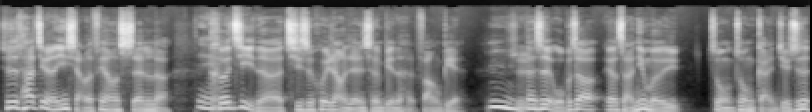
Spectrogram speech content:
就是他竟然已经想得非常深了。对，科技呢，其实会让人生变得很方便。嗯，但是我不知道 Elsa，你有没有这种这种感觉？就是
